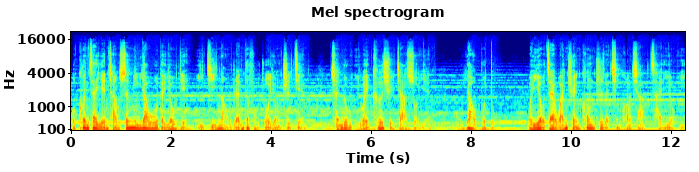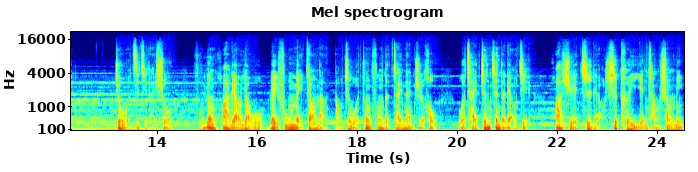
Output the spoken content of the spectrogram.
我困在延长生命药物的优点以及恼人的副作用之间。诚如一位科学家所言：“无药不毒，唯有在完全控制的情况下才有益。”就我自己来说，服用化疗药物瑞夫美胶囊导致我中风的灾难之后，我才真正的了解。化学治疗是可以延长生命，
